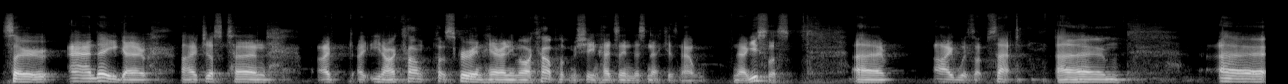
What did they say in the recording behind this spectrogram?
So, and there you go. I've just turned, I've, I, you know, I can't put a screw in here anymore. I can't put machine heads in. This neck is now, now useless. Uh, I was upset. Um, uh,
